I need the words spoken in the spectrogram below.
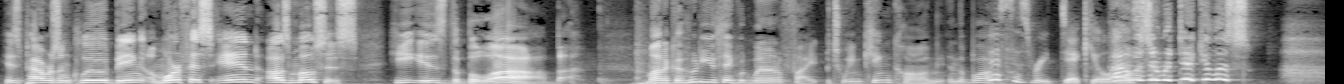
His powers include being amorphous and osmosis. He is the blob. Monica, who do you think would win in a fight between King Kong and the blob? This is ridiculous. How is it ridiculous?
